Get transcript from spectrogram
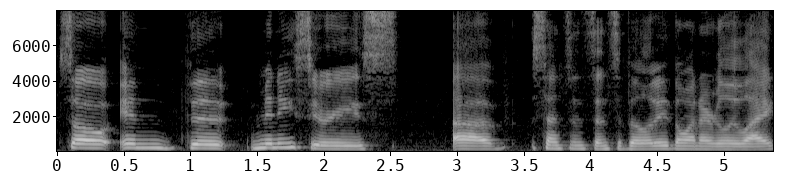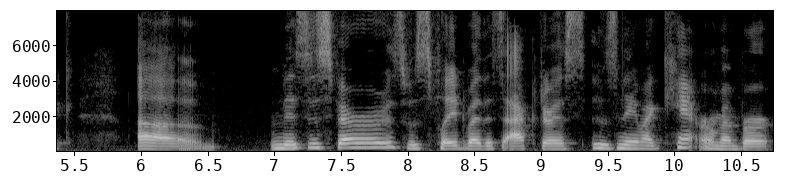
so in the mini series of Sense and Sensibility, the one I really like, um, Mrs. Ferrars was played by this actress whose name I can't remember,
